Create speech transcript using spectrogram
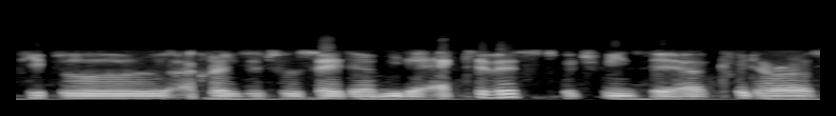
people accredited to say they're media activists, which means they are Twitterers,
